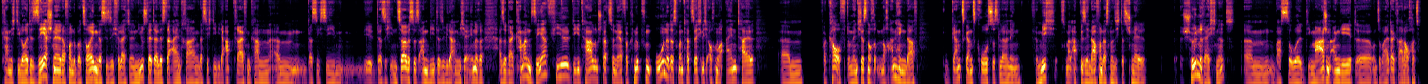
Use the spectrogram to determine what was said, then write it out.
kann ich die Leute sehr schnell davon überzeugen, dass sie sich vielleicht in eine Newsletterliste eintragen, dass ich die wieder abgreifen kann, ähm, dass ich sie, dass ich ihnen Services anbiete, sie wieder an mich erinnere. Also da kann man sehr viel digital und stationär verknüpfen, ohne dass man tatsächlich auch nur einen Teil ähm, verkauft. Und wenn ich das noch, noch anhängen darf, ganz, ganz großes Learning für mich, ist mal abgesehen davon, dass man sich das schnell äh, schön rechnet, ähm, was so die Margen angeht äh, und so weiter, gerade auch als,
